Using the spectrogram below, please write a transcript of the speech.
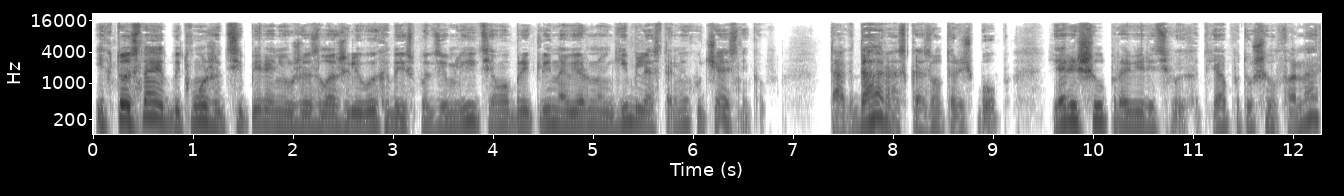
И кто знает, быть может, теперь они уже заложили выходы из-под земли тем обрекли на верную гибель остальных участников. Тогда, — рассказывал товарищ Боб, — я решил проверить выход. Я потушил фонарь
